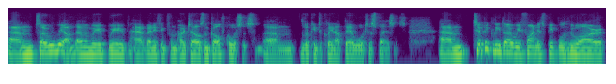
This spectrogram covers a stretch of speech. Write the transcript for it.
Um, so we, and we we have anything from hotels and golf courses um, looking to clean up their water spaces. Um, typically, though, we find it's people who are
